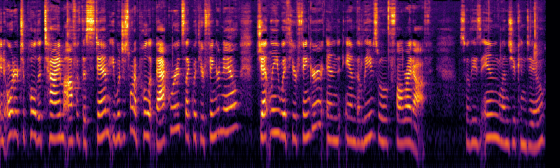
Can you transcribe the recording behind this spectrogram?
in order to pull the thyme off of the stem, you would just want to pull it backwards, like with your fingernail, gently with your finger, and, and the leaves will fall right off. So these in ones you can do.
